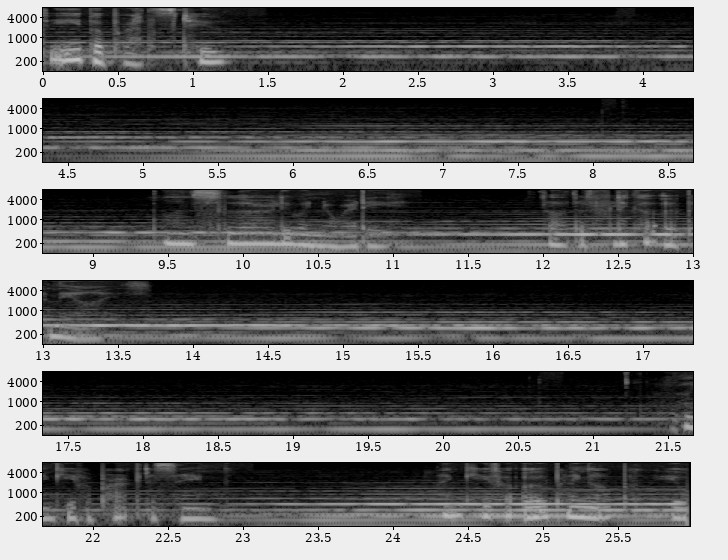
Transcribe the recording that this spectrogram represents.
deeper breaths too. And slowly, when you're ready, start to flicker open the eyes. Thank you for practicing. Thank you for opening up your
